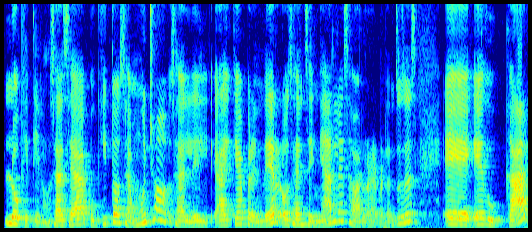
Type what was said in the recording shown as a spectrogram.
lo que tienen, o sea, sea poquito, sea mucho, o sea, hay que aprender, o sea, enseñarles a valorar, ¿verdad? Entonces, eh, educar,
